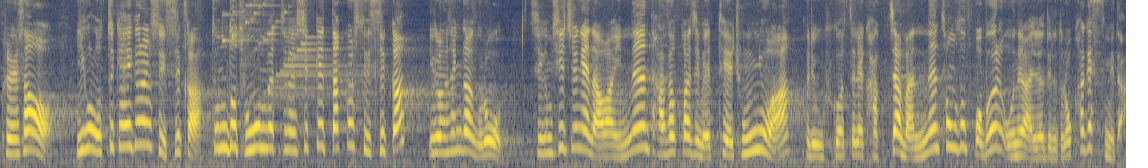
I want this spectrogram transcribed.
그래서 이걸 어떻게 해결할 수 있을까? 좀 더 좋은 매트면 쉽게 닦을 수 있을까? 이런 생각으로 지금 시중에 나와 있는 다섯 가지 매트의 종류와 그리고 그것들에 각자 맞는 청소법을 오늘 알려드리도록 하겠습니다.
